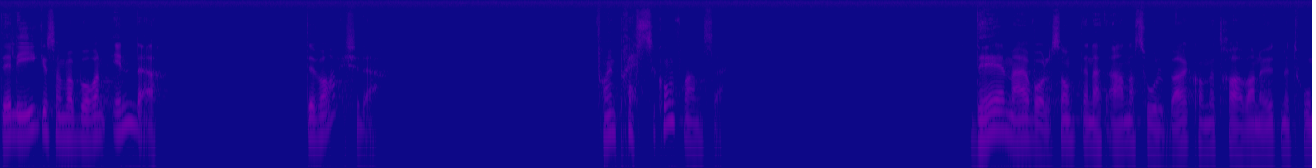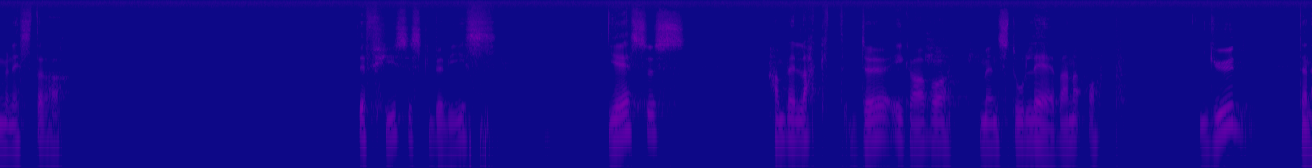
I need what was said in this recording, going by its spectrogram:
Det liket som var båret inn der, det var ikke der. For en pressekonferanse! Det er mer voldsomt enn at Erna Solberg kommer travende ut med to ministre. Det fysiske bevis. Jesus han ble lagt død i grava men sto levende opp. Gud, Den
